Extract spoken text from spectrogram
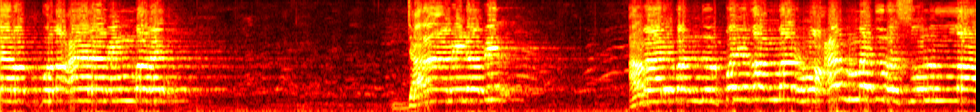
আল্লাহ রব্বুল আলামিন বলেন যারা আমি নবীর, আমার বন্ধু পয়গম্বর মুহাম্মদ রাসূলুল্লাহ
